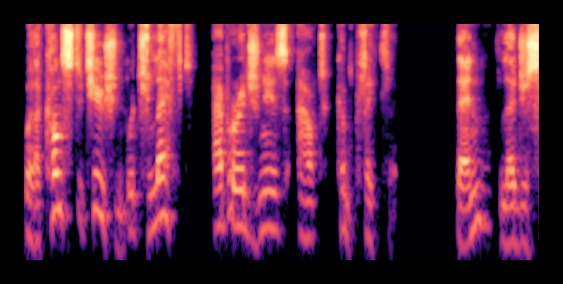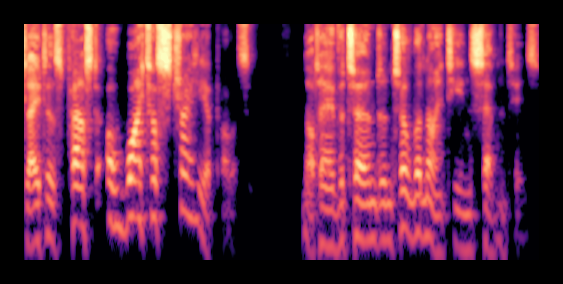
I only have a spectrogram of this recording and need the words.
with a constitution which left Aborigines out completely. Then legislators passed a White Australia policy, not overturned until the 1970s.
